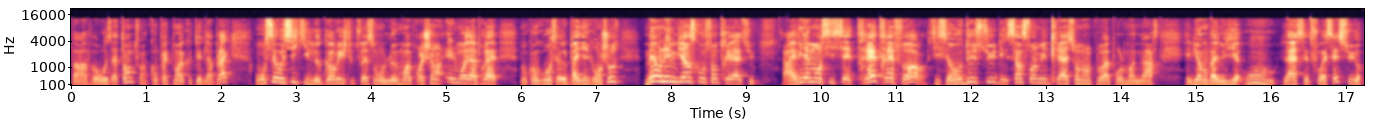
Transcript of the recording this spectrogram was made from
par rapport aux attentes, enfin complètement à côté de la plaque. On sait aussi qu'il le corrige de toute façon le mois prochain et le mois d'après, donc en gros ça veut pas dire grand-chose, mais on aime bien se concentrer là-dessus. Alors évidemment, si c'est très très fort, si c'est en dessus des 500 000 créations d'emplois pour le mois de mars, eh bien on va nous dire, ouh, là cette fois c'est sûr,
